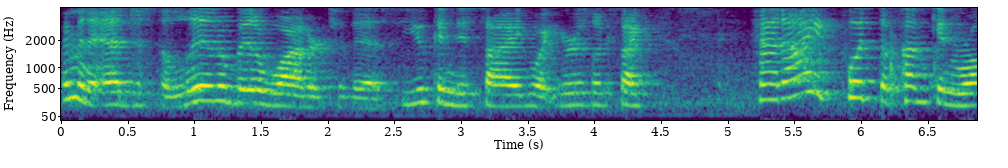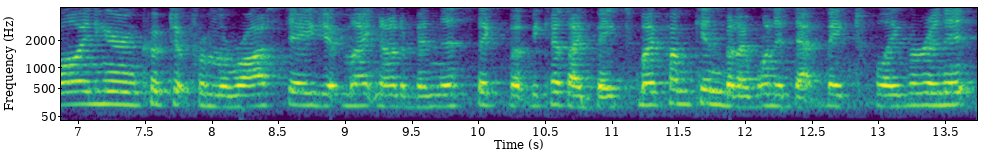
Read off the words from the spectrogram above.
I'm going to add just a little bit of water to this. You can decide what yours looks like. Had I put the pumpkin raw in here and cooked it from the raw stage, it might not have been this thick, but because I baked my pumpkin, but I wanted that baked flavor in it,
